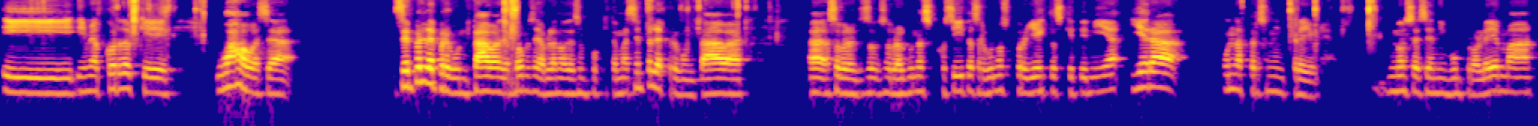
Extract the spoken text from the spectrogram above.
y, y me acuerdo que, wow, o sea, siempre le preguntaba, vamos a ir hablando de eso un poquito más, siempre le preguntaba uh, sobre, sobre algunas cositas, algunos proyectos que tenía y era una persona increíble. No se hacía ningún problema,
